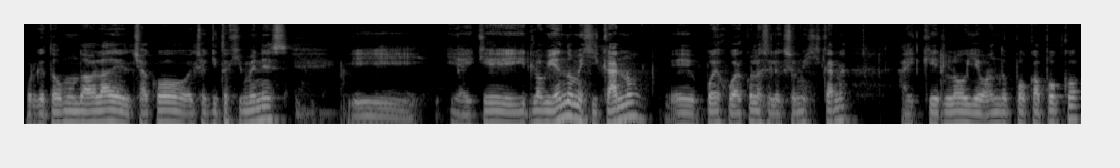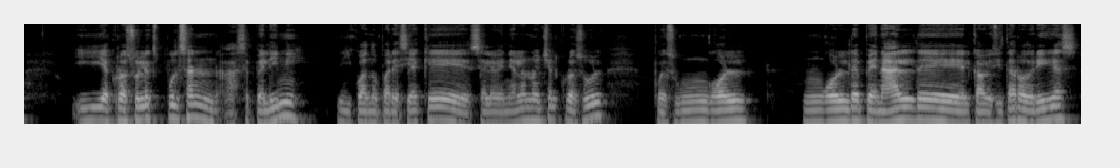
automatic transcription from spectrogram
porque todo el mundo habla del Chaco, el Chaquito Jiménez. Y, hay que irlo viendo, mexicano. Eh, puede jugar con la selección mexicana. Hay que irlo llevando poco a poco. Y a Cruz Azul expulsan a Cepelini. Y cuando parecía que se le venía la noche al Cruz Azul, pues un gol un gol de penal del cabecita Rodríguez.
